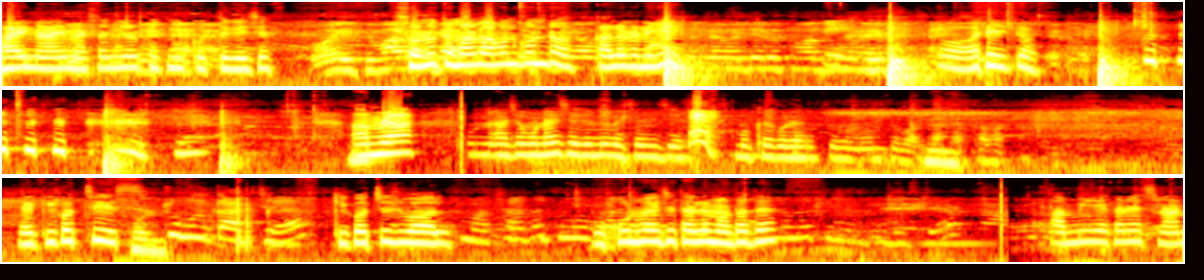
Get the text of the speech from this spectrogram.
ভাই নাই ম্যাসেঞ্জার পিকনিক করতে গেছে। শোনো তোমার বাহন কোনটা? কালোটা নাকি? ও এই তো আমরা আচ্ছা মনে হয় সেই জন্য বেছে দিয়েছে মুখে করে। কি করছিস? কি করছিস বল? উকুন হয়েছে তাহলে মাথাতে? আমি এখানে স্নান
